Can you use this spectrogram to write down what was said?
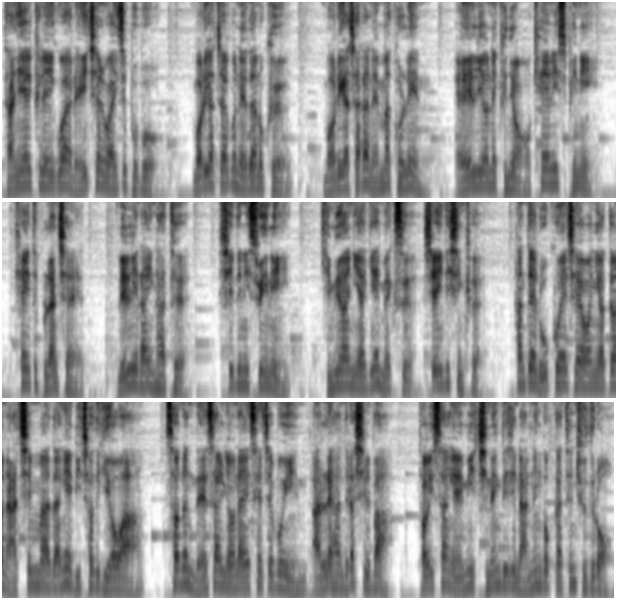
다니엘 크레이그와 레이첼 와이즈 부부, 머리가 짧은 에다노크, 머리가 자란 엠마 콜린, 에일리언의 그녀 케일리 스피니, 케이트 블란쳇, 릴리 라인하트, 시드니 스위니, 기묘한 이야기의 맥스, 쉐이디 싱크, 한때 로코의 제왕이었던 아침마당의 리처드 기어와 34살 연하의 셋째 부인 알레한드라 실바. 더 이상 M이 진행되진 않는 것 같은 주드로.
